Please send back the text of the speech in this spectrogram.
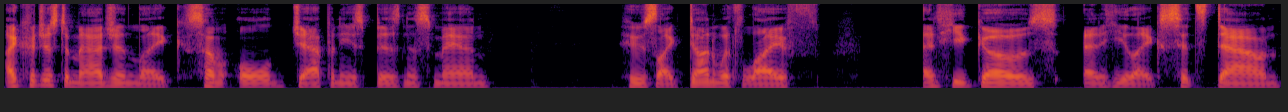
I could just imagine like some old Japanese businessman who's like done with life and he goes and he like sits down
